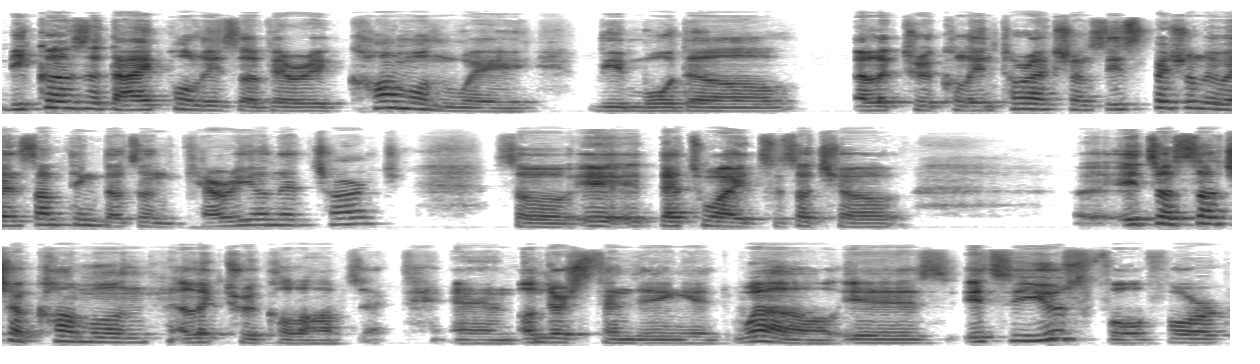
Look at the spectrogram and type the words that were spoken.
because the dipole is a very common way we model electrical interactions, especially when something doesn't carry a net charge. So it, that's why it's such a it's a, such a common electrical object and understanding it well is it's useful for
